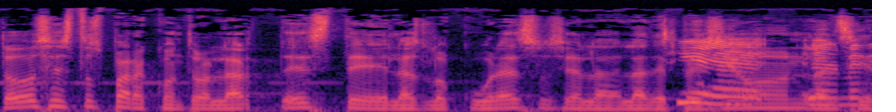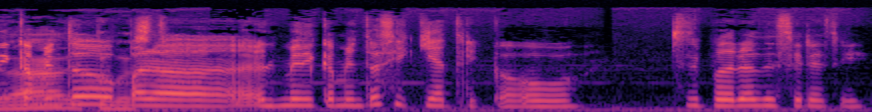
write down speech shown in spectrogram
todos estos para controlar este las locuras, o sea, la, la Sí, depresión, la el ansiedad y medicamento esto. para el medicamento psiquiátrico, se podría decir así.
